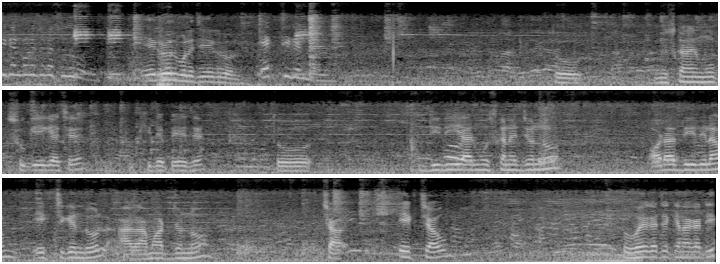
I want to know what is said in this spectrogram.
চিকেন বলেছ না শুধু বলেছ। এগ রোল বলেছি এগ রোল এক চিকেন তো মুস্কানের মুখ শুকিয়ে গেছে খিদে পেয়েছে। তো দিদি আর মুস্কানের জন্য অর্ডার দিয়ে দিলাম এগ চিকেন রোল আর আমার জন্য চা এগ চাউ তো হয়ে গেছে কেনাকাটি।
